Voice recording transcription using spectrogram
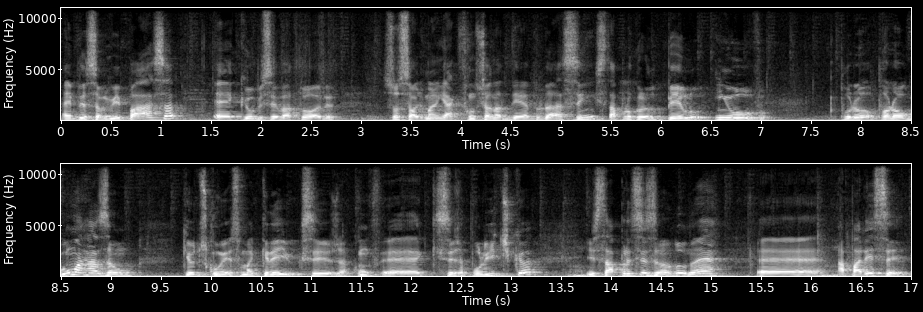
A impressão que me passa é que o observatório Social de Maringá, que funciona dentro da assim está procurando pelo em ovo. Por, por alguma razão que eu desconheço, mas creio que seja, é, que seja política, está precisando né, é, aparecer.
